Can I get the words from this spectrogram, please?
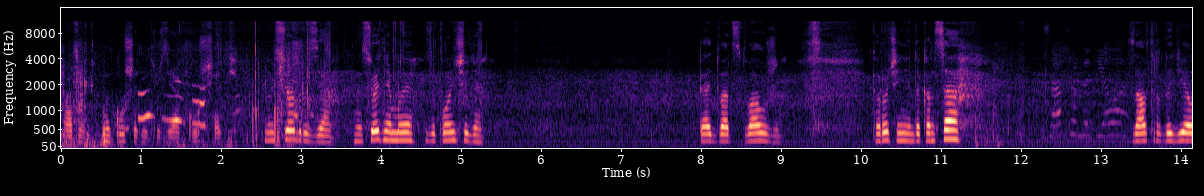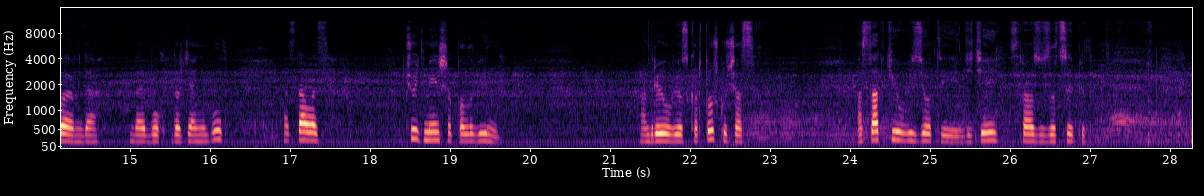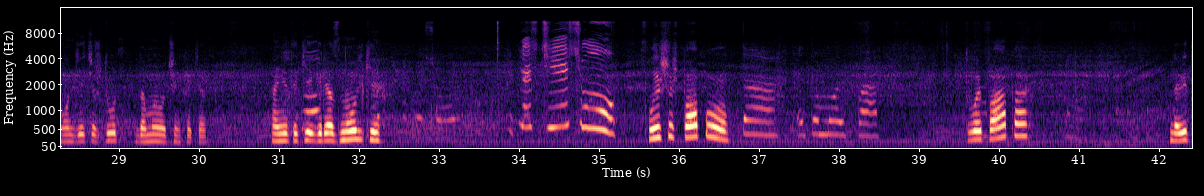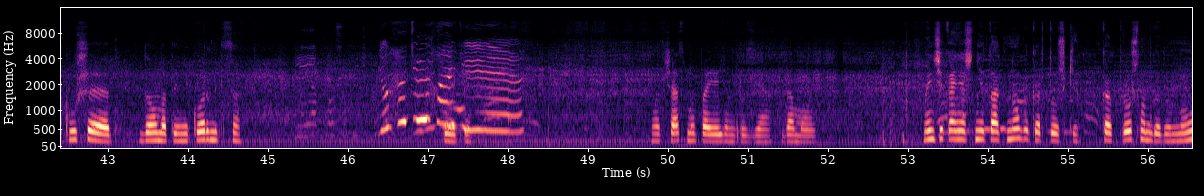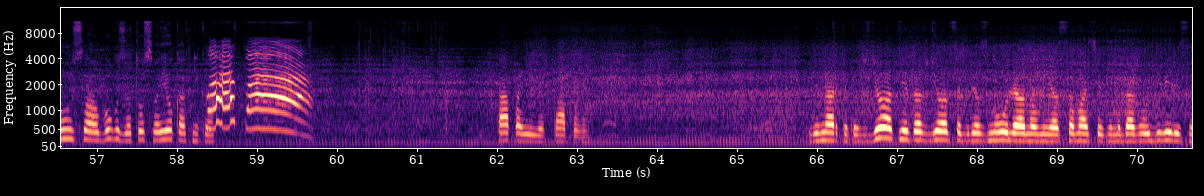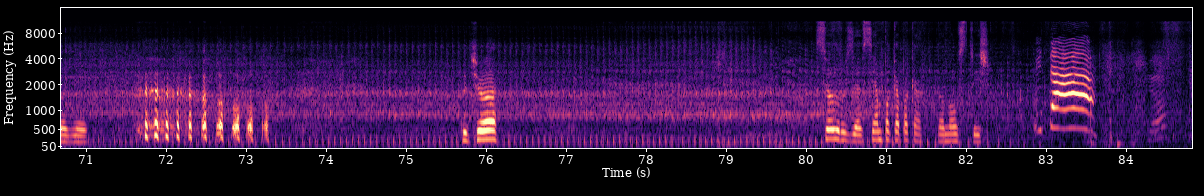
Ладно, мы кушать, друзья, кушать. Ну все, друзья, на сегодня мы закончили. 5.22 уже. Короче, не до конца. Завтра доделаем. Завтра доделаем, да. Дай бог, дождя не будет. Осталось чуть меньше половины. Андрей увез картошку сейчас. Остатки увезет и детей сразу зацепит. Вон дети ждут, домой очень хотят. Они такие грязнульки. Я чищу. Слышишь папу? Да, это мой папа. Твой папа? Давид кушает. Дома-то не кормится. Я хочу ходить. Вот сейчас мы поедем, друзья, домой. Нынче, конечно, не так много картошки, как в прошлом году. Но, слава богу, зато свое как-никак. Папа! Папа едет, папа. вон. Динарка-то ждет, не дождется, грязнуля она у меня сама сегодня. Мы даже удивились над ней. Ты чё? Все, друзья, всем пока-пока. До новых встреч.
